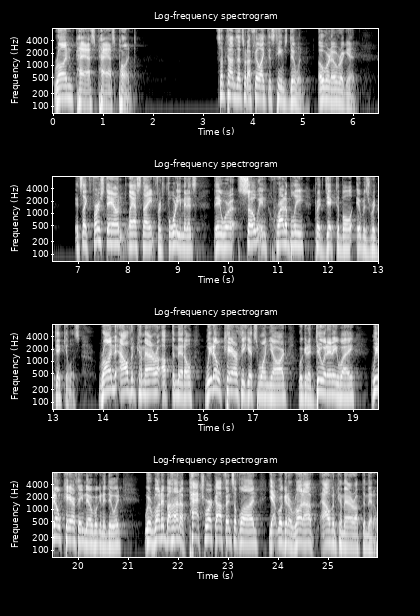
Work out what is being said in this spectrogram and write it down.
run, pass, pass, punt. Sometimes that's what I feel like this team's doing over and over again. It's like first down last night for 40 minutes. They were so incredibly predictable. It was ridiculous. Run Alvin Kamara up the middle. We don't care if he gets one yard. We're going to do it anyway. We don't care if they know we're going to do it. We're running behind a patchwork offensive line, yet we're going to run Alvin Kamara up the middle.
